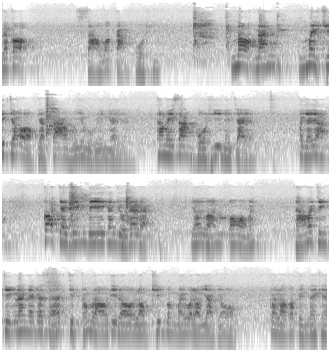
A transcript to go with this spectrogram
แล้วก็สาวกะโพธิ นอกนั้นไม่คิดจะออกจากตาหูจมูกเล่นไงถ้าไม่สร้างโพธิในใจเข้าใจยังก็จะยินดีกันอยู่นั่นแหละย้อนหวานมองออกไหมถามว่าจริง ๆ แล้วในกระแสจิตของเราที่เราเราคิดบ้างไหมว่าเราอยากจะออก ก็เราก็เป็นได้แค่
